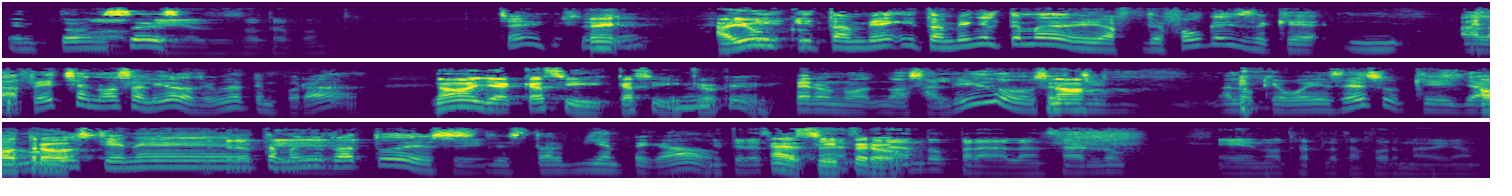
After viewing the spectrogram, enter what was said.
Entonces, es otro punto. Sí, sí. Hay un... y, también, y también el tema de, de Fall Guys de que a la fecha no ha salido la segunda temporada. No, ya casi, casi, creo que. Pero no, no ha salido. O sea, a lo que voy es eso, que ya Otro... tiene tamaño rato de, estar bien pegado. ah, sí, pero... esperando para lanzarlo en otra plataforma, digamos.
